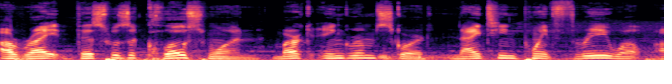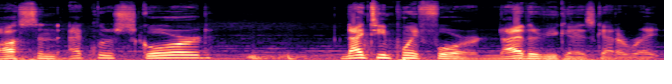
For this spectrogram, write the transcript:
All right, this was a close one. Mark Ingram scored 19.3 while Austin Ekeler scored 19.4. Neither of you guys got it right.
